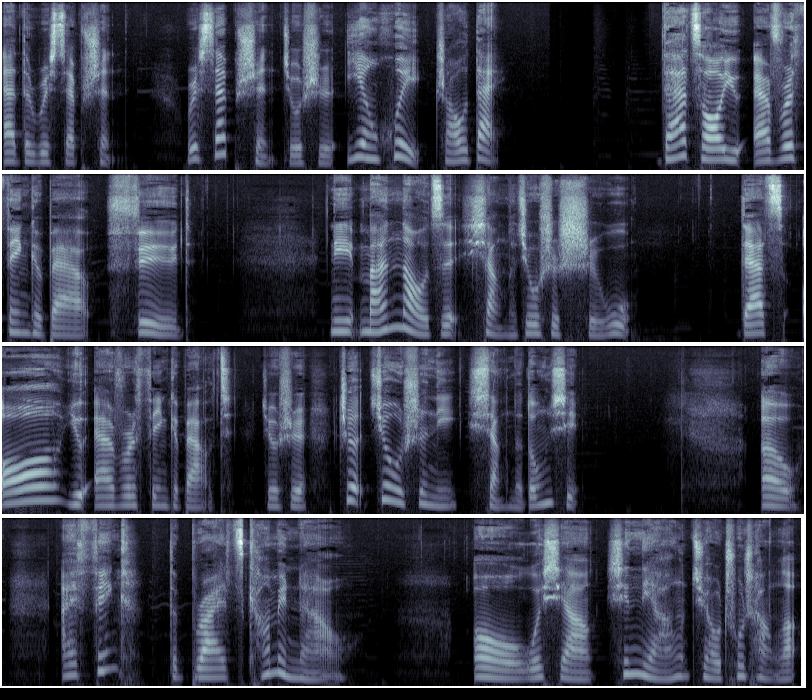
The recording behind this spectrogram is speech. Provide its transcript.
At the reception，reception 就是宴会招待。That's all you ever think about food。 你满脑子想的就是食物。That's all you ever think about，就是这就是你想的东西。Oh, I think the bride's coming now。哦，我想新娘就要出场了。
